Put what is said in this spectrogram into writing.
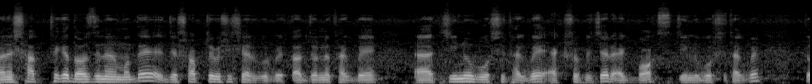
মানে সাত থেকে দশ দিনের মধ্যে যে সবচেয়ে বেশি শেয়ার করবে, তার জন্য থাকবে চিনু বড়শি থাকবে, একশো পিচের এক বক্স চিনু বড়শি থাকবে। তো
